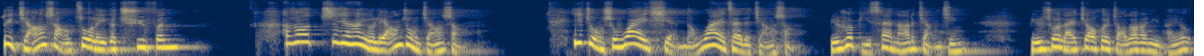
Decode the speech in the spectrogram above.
对奖赏做了一个区分。他说，世界上有两种奖赏，一种是外显的、外在的奖赏，比如说比赛拿的奖金，比如说来教会找到了女朋友，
